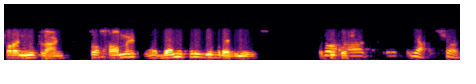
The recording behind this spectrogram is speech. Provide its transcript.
for a new plant, so how many when it will give revenues? Two questions. Uh, yeah, sure.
